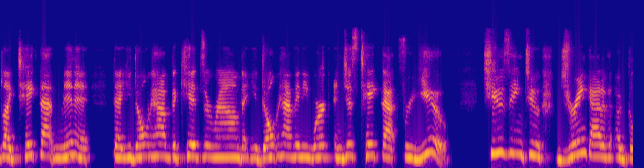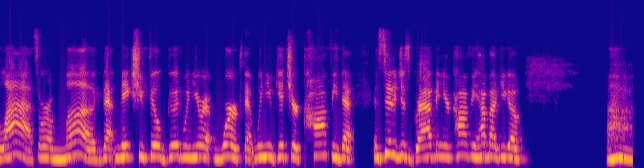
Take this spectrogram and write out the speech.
like take that minute that you don't have the kids around, that you don't have any work, and just take that for you. Choosing to drink out of a glass or a mug that makes you feel good when you're at work, that when you get your coffee, that instead of just grabbing your coffee, how about you go, oh,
